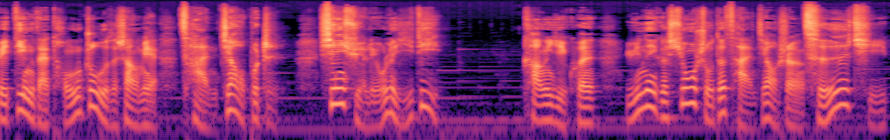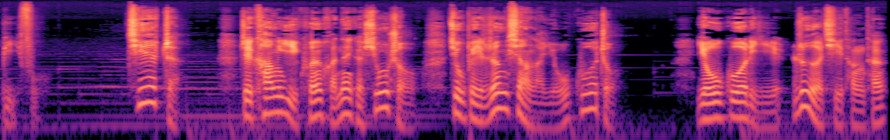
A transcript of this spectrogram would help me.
被钉在铜柱子上面，惨叫不止，鲜血流了一地。康义坤与那个凶手的惨叫声此起彼伏。接着，这康义坤和那个凶手就被扔向了油锅中，油锅里热气腾腾，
